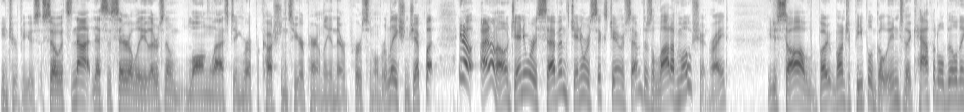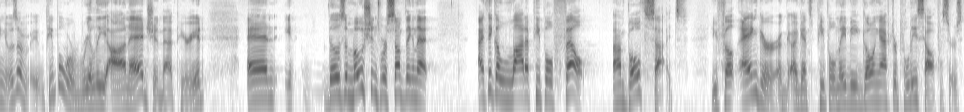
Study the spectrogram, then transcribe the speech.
interviews. So it's not necessarily, there's no long lasting repercussions here, apparently, in their personal relationship. But, you know, I don't know, January 7th, January 6th, January 7th, there's a lot of motion, right? You just saw a bunch of people go into the Capitol building. It was a, people were really on edge in that period. And it, those emotions were something that I think a lot of people felt on both sides. You felt anger against people maybe going after police officers.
